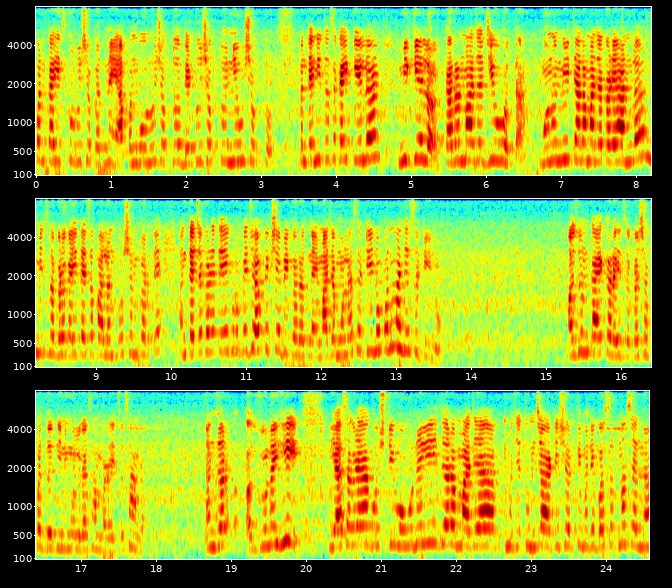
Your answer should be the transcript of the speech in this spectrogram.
पण काहीच करू शकत नाही. आपण बोलू शकतो भेटू शकतो नेऊ शकतो. पण त्यांनी तसं काही केलं मी केलं. कारण माझा जीव होता. म्हणून मी त्याला माझ्याकडे आणलं. मी सगळं काही त्याचं पालनपोषण करते. आणि त्याच्याकडे ते एक रुपयाची अपेक्षा बी करत नाही. माझ्या मुलासाठी नको पण माझ्यासाठी नो. अजून काय करायचं? कशा पद्धतीने मुलगा सांभाळायचं सांगा. आणि जर अजूनही या सगळ्या गोष्टी होऊनही जर माझ्या म्हणजे तुमच्या अटी शर्तीमध्ये बसत नसेल ना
